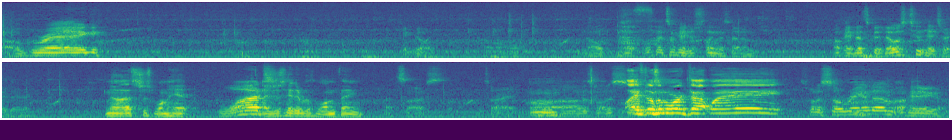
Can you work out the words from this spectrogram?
Oh, Greg. Okay, go. No, no, oh, that's okay. Just fling this at him. Okay, that's good. That was two hits right there. No, that's just one hit. What? I just hit it with one thing. That sucks. It's alright. Mm. Uh, this one is. Life doesn't work that way. This one is so random. Okay, there you go.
